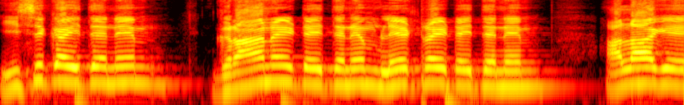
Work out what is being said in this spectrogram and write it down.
ఇసుక అయితేనేం గ్రానైట్ అయితేనేం లేట్రైట్ అయితేనేం అలాగే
